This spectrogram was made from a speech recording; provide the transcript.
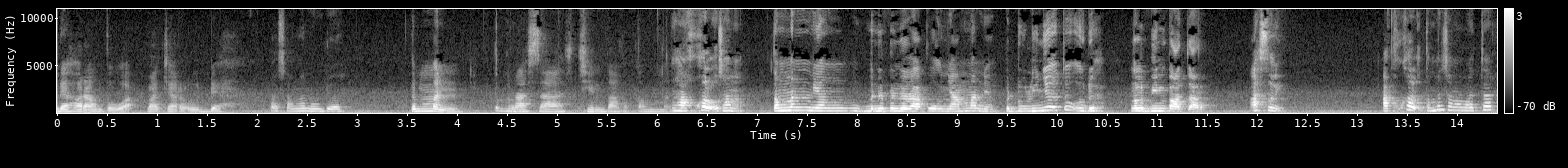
udah orang tua pacar udah. Pasangan udah. Temen, Temen. rasa cinta ke temen. Nah, aku kalau sama temen yang bener-bener aku nyaman ya pedulinya tuh udah ngelebihin pacar. Asli. Aku kalau temen sama pacar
